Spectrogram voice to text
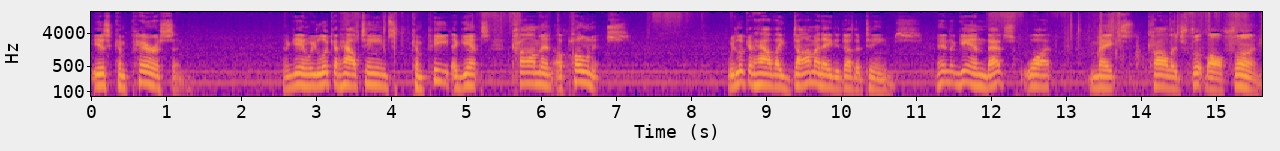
is comparison. again, we look at how teams compete against common opponents. We look at how they dominated other teams. And again, that's what makes college football fun.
